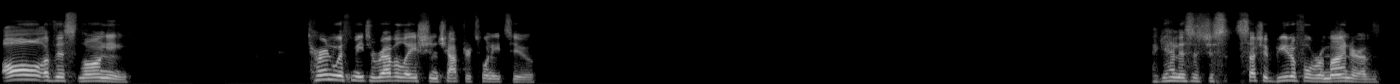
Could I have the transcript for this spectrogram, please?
all of this longing. Turn with me to Revelation chapter 22. Again, this is just such a beautiful reminder of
